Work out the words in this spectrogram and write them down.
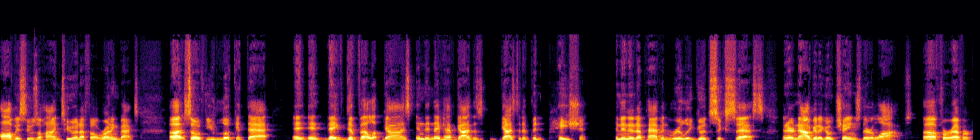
obviously was behind two NFL running backs. Uh, so if you look at that, and, and they've developed guys, and then they've had guys guys that have been patient and ended up having really good success, and are now going to go change their lives uh, forever.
